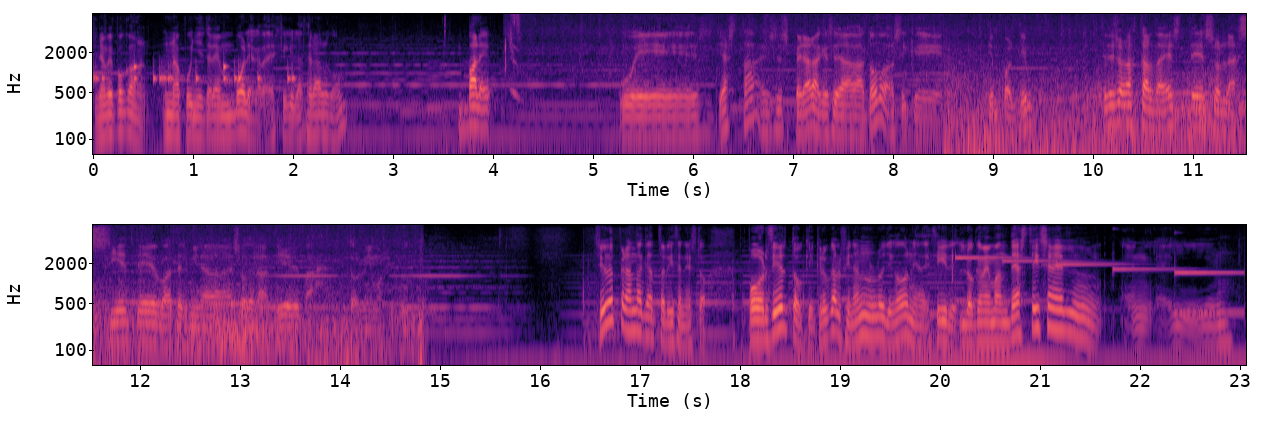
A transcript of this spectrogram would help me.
Si no me pongo una puñetera embolia cada vez que quiero hacer algo. Vale. Pues ya está, es esperar a que se haga todo, así que tiempo al tiempo. Tres horas tarda este, son las 7, va a terminar eso de las 10, va, dormimos y punto. Sigo esperando a que actualicen esto. Por cierto, que creo que al final no lo he llegado ni a decir. Lo que me mandasteis en el... En el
